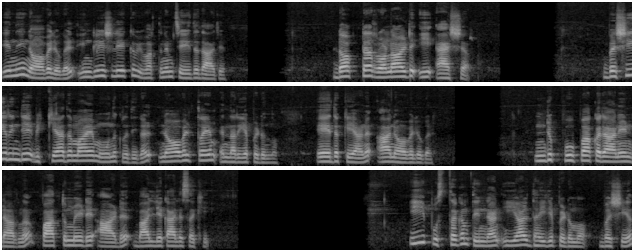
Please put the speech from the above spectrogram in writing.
എന്നീ നോവലുകൾ ഇംഗ്ലീഷിലേക്ക് വിവർത്തനം ചെയ്തതാര്? Doctor Ronald E. ആഷർ. ബഷീറിന്റെ വിഖ്യാതമായ മൂന്ന് കൃതികൾ നോവൽ ത്രയം എന്നറിയപ്പെടുന്നു. ഏതൊക്കെയാണ് ആ നോവലുകൾ? ന്റുപ്പൂപ്പാക്കൊരാനേണ്ടാർന്ന്, പാത്തുമ്മയുടെ ആട്, ബാല്യകാല സഖി ഈ പുസ്തകം തിന്നാൻ ഇയാൾ ധൈര്യപ്പെടുമോ? ബഷീർ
